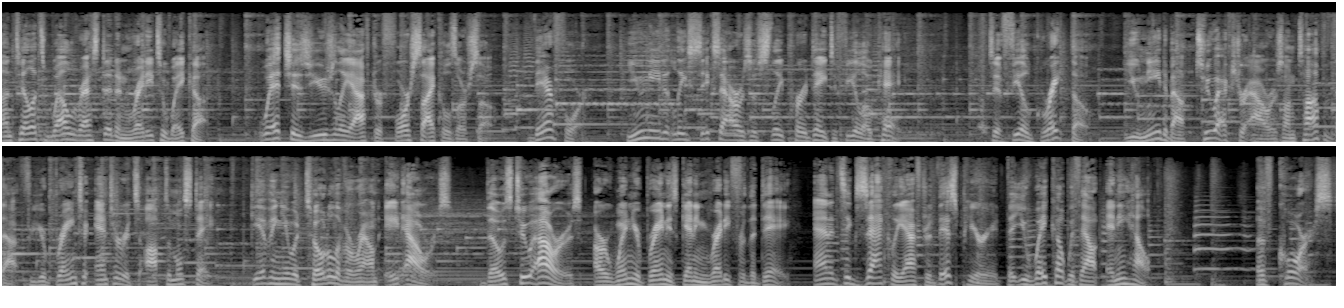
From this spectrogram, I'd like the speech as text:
until it's well rested and ready to wake up, which is usually after four cycles or so. Therefore, you need at least six hours of sleep per day to feel okay. To feel great, though, you need about two extra hours on top of that for your brain to enter its optimal state, giving you a total of around eight hours. Those two hours are when your brain is getting ready for the day, and it's exactly after this period that you wake up without any help. Of course,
